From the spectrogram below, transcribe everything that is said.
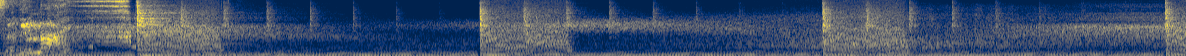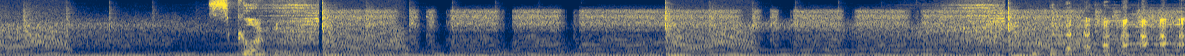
vengeance will be mine! Scorpion.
